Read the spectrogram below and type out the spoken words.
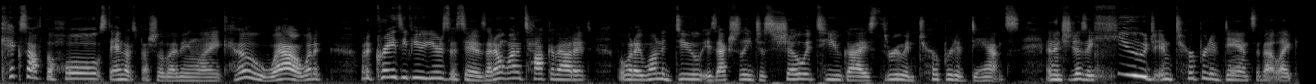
kicks off the whole stand-up special by being like, "Oh wow, what a what a crazy few years this is. I don't want to talk about it, but what I want to do is actually just show it to you guys through interpretive dance." And then she does a huge interpretive dance about like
